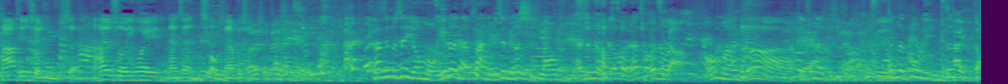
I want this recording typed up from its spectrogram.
他要先选女生，然后他就说因为男生很臭，所以他不喜欢选女生。他是不是有某一任的伴侣是没有洗包皮，还是没有割包皮？他丑到那么？Oh my god！哎，真的就是真的不理，不真的太懂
